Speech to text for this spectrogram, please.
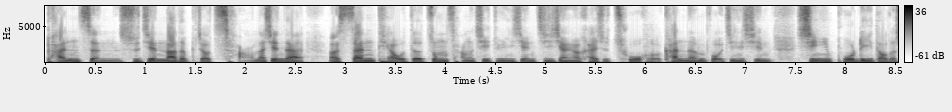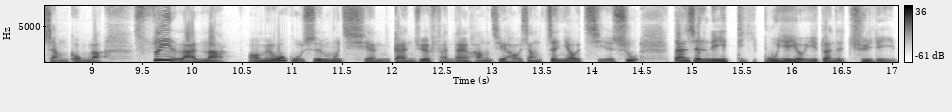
盘整时间拉得比较长。那现在啊，三条的中长期均线即将要开始撮合，看能否进行新一波力道的上攻啦。虽然啦，啊，美国股市目前感觉反弹行情好像正要结束，但是离底部也有一段的距离。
